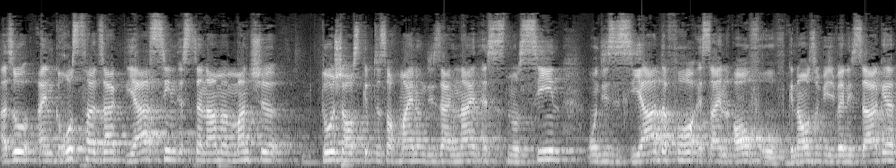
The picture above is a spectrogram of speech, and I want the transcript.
Also ein Großteil sagt, Yasin ist der Name, manche Durchaus gibt es auch Meinungen, die sagen, nein, es ist nur Sin und dieses Ja davor ist ein Aufruf. Genauso wie wenn ich sage,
